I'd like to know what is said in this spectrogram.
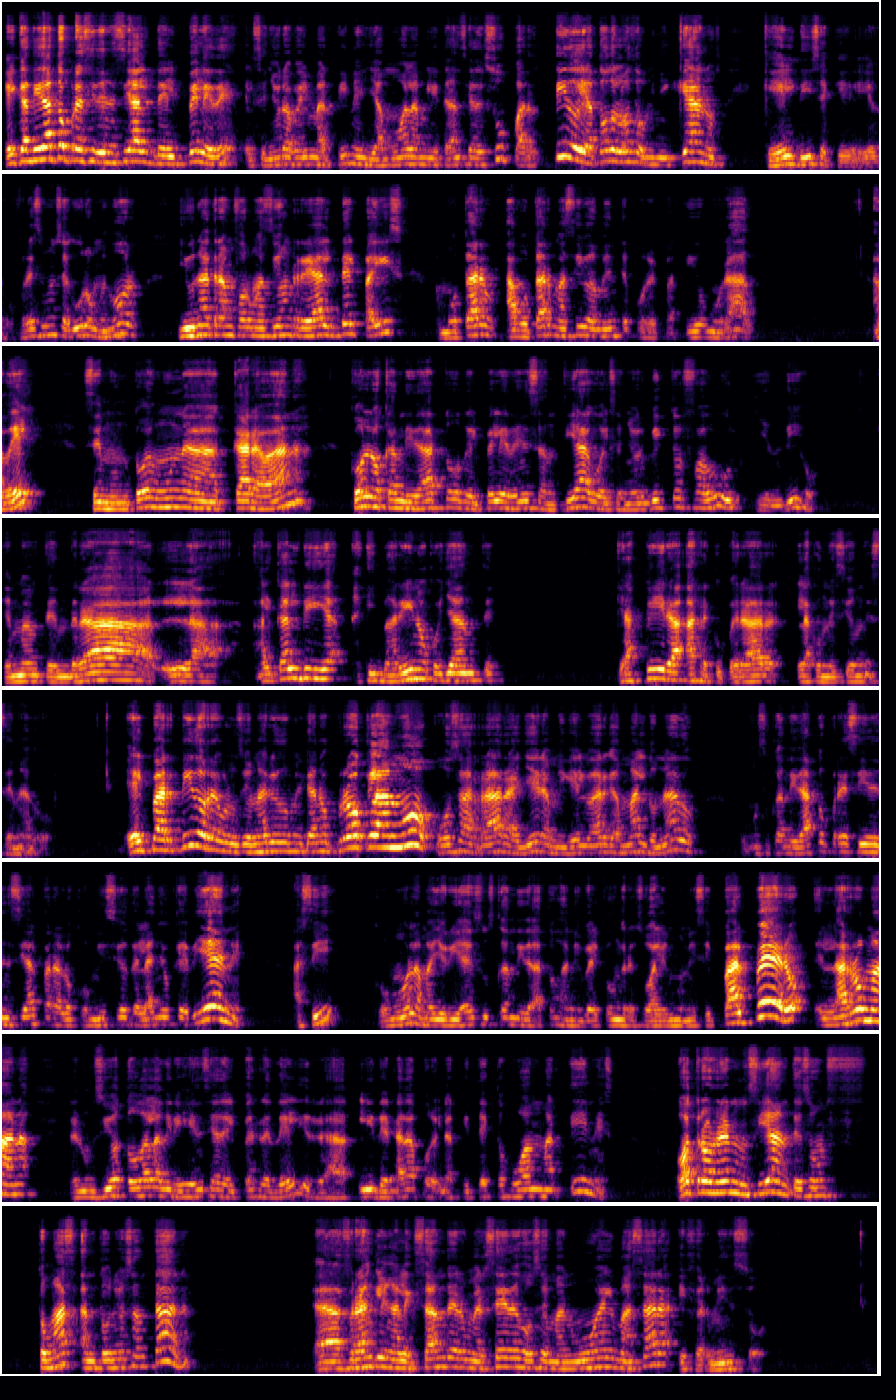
El candidato presidencial del PLD, el señor Abel Martínez, llamó a la militancia de su partido y a todos los dominicanos que él dice que les ofrece un seguro mejor y una transformación real del país a votar, a votar masivamente por el Partido Morado. Abel se montó en una caravana con los candidatos del PLD en Santiago, el señor Víctor Faúl, quien dijo que mantendrá la alcaldía, y Marino Collante, que aspira a recuperar la condición de senador. El Partido Revolucionario Dominicano proclamó, cosa rara ayer, a Miguel Vargas Maldonado como su candidato presidencial para los comicios del año que viene. Así como la mayoría de sus candidatos a nivel congresual y municipal, pero en la romana renunció toda la dirigencia del PRD liderada por el arquitecto Juan Martínez. Otros renunciantes son Tomás Antonio Santana, eh, Franklin Alexander Mercedes, José Manuel Mazara y Fermín Soto.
